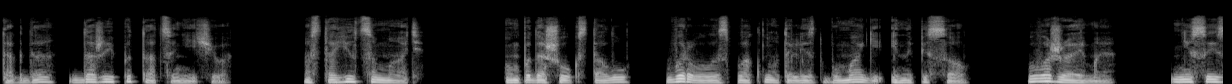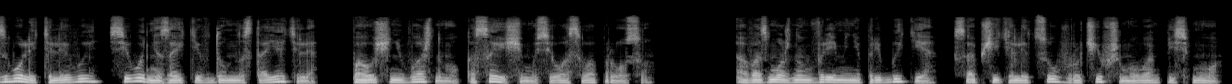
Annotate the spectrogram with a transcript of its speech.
тогда даже и пытаться нечего. Остается мать. Он подошел к столу, вырвал из блокнота лист бумаги и написал. «Уважаемая, не соизволите ли вы сегодня зайти в дом настоятеля по очень важному, касающемуся вас вопросу? О возможном времени прибытия сообщите лицу, вручившему вам письмо.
